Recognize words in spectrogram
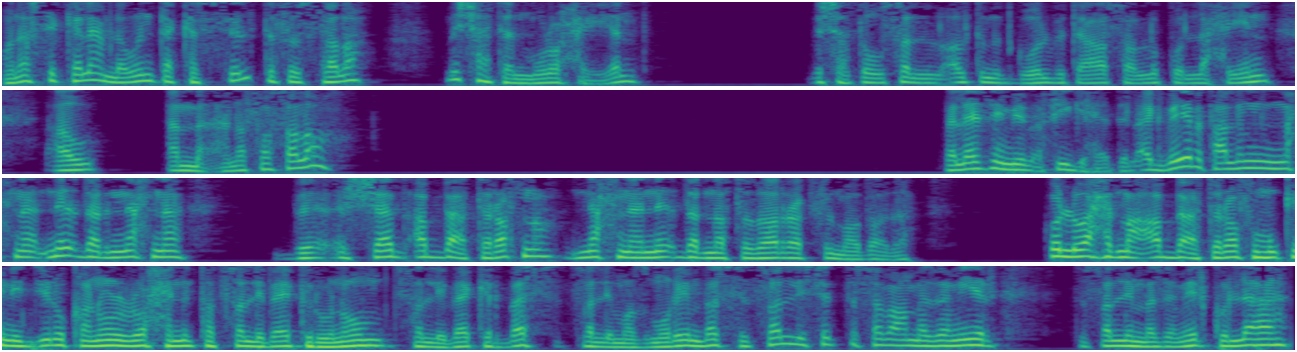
ونفس الكلام لو أنت كسلت في الصلاة مش هتنمو روحيا. مش هتوصل لل ultimate goal بتاع صلوا كل حين أو أما أنا فصلاة. فلازم يبقى في جهاد. الأجبية بتعلمنا إن إحنا نقدر إن إحنا بإرشاد أب اعترافنا إن إحنا نقدر نتدرج في الموضوع ده. كل واحد مع أب اعترافه ممكن يديله قانون روحي إن أنت تصلي باكر ونوم تصلي باكر بس تصلي مزمورين بس تصلي ست سبع مزامير تصلي المزامير كلها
